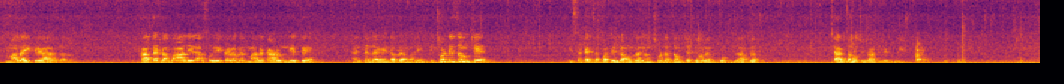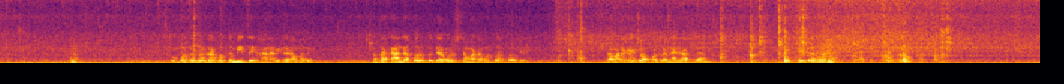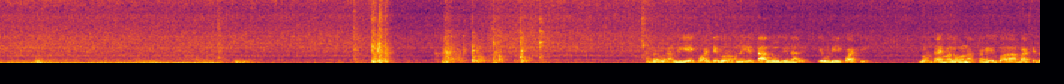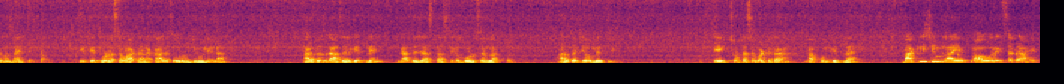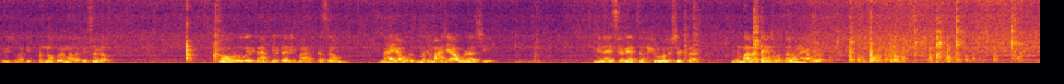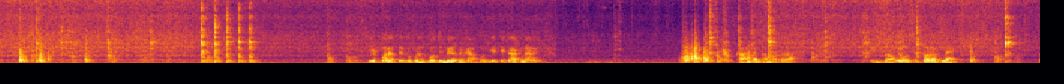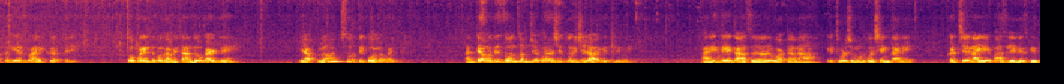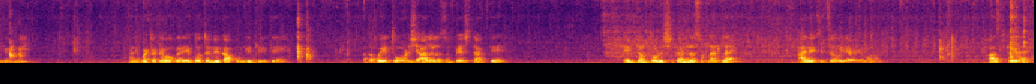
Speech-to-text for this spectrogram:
मला इकडे अर्ध खाता डबा आलेला असो एका डब्यात मला काढून घेते आणि त्या नवीन डब्यामध्ये छोटे चमचे. मी सकाळी चपाती लावून घालून छोटा चमचा ठेवला खूप जातं. चार चमचे टाकलेत मी. तुपाचा प्रकार फक्त मीच आहे खाणारी घरामध्ये. आता कांदा परतो त्यावरच टमाटा पण परतवते. टमाटा काही चॉपरला नाही टाकला. हे झालं आता बघा मी एक वाटी भरून हे तांदूळ घेणार आहे. एवढी एक वाटी. दोन टायमाला होणार. कारण हे ब बाकीचं पण साहित्य इथे थोडासा वाटाणा कालच उरून ठेवलेला. अर्धच गाजर घेतले. गाजर जास्त असते की गोडसर लागतं. अर्धा ठेवलेत मी. एक छोटासा बटाटा कापून घेतला आहे बाकी शिमला आहे फ्लॉवर आहे सगळं आहे फ्रीजमध्ये पण नको आहे मला ते सगळं. फ्लॉवर वगैरे घातली तरी भात असं नाही आवडत. म्हणजे माझी आवड अशी. मी नाही सगळ्यांचं नाही बोलू शकत. म्हणजे मला नाही स्वतःला नाही आवडत. हे परत येतो पण कोथिंबीर आता कापून घेते टाकणार आहे. कांदा टमाटा एकदम व्यवस्थित परतलाय. आता गॅस बारीक करते. तोपर्यंत बघा मी तांदूळ काढले. हे आपलं सुरती कोलम आहेत. आणि त्यामध्ये दोन चमचेभर अशी तुरीची डाळ घेतली मी. आणि ते गाजर वाटाणा हे थोडेसे मुठभर शेंगदाणे कच्चे नाही आहे भाजलेलेच घेतलेत मी. आणि बटाटा वगैरे कोथिंबीर कापून घेतली ते आता पहिले थोडीशी आलं लसूण पेस्ट टाकते. एकदम थोडीशी कारण लसूण घातलाय. आल्याची चव यावी म्हणून. फास्ट केलाय.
